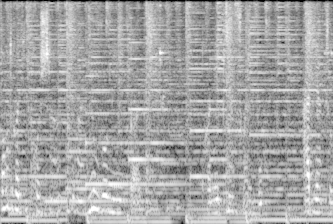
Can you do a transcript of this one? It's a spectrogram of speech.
vendredi prochain pour un nouveau mini-pod. Prenez bien soin de vous. À bientôt.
